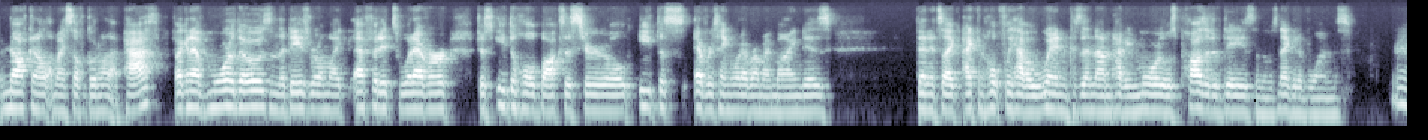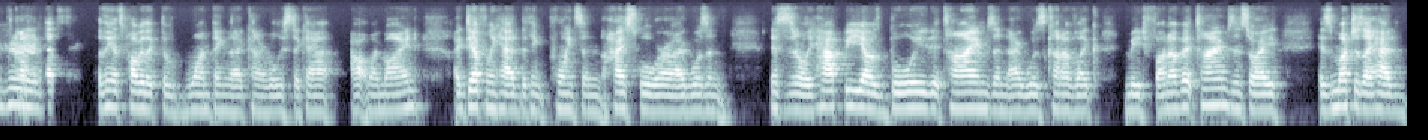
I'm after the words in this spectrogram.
I'm not going to let myself go down that path. If I can have more of those and the days where I'm like, F it, it's whatever, just eat the whole box of cereal, eat this, everything, whatever my mind is, then it's like, I can hopefully have a win because then I'm having more of those positive days than those negative ones. Mm-hmm. I, think I think that's probably like the one thing that I kind of really stick at out in my mind. I definitely had, I think, points in high school where I wasn't necessarily happy. I was bullied at times and I was kind of like made fun of at times. And so I, as much as I had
